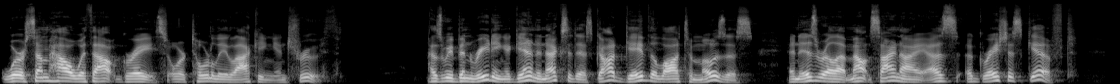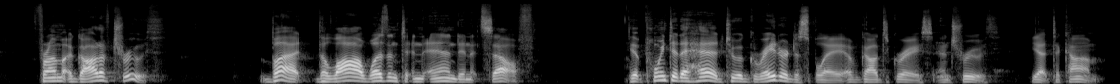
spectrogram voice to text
were somehow without grace or totally lacking in truth. As we've been reading again in Exodus, God gave the law to Moses and Israel at Mount Sinai as a gracious gift from a God of truth. But the law wasn't an end in itself. It pointed ahead to a greater display of God's grace and truth yet to come.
